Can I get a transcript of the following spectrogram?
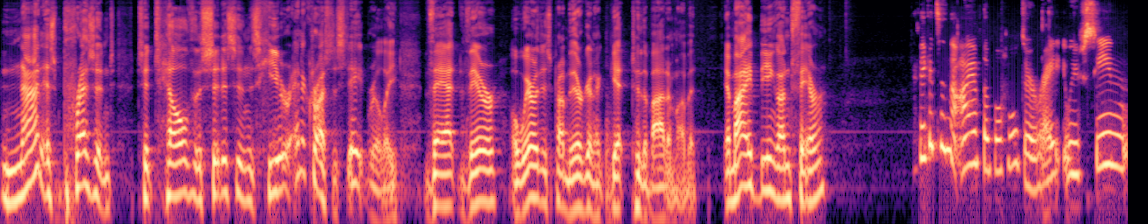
not as present to tell the citizens here and across the state, really, that they're aware of this problem, they're going to get to the bottom of it. Am I being unfair? I think it's in the eye of the beholder, right? We've seen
